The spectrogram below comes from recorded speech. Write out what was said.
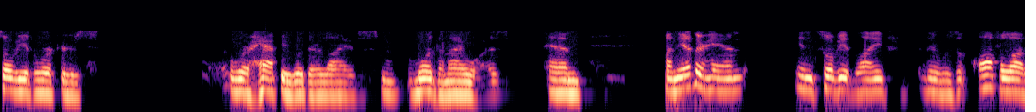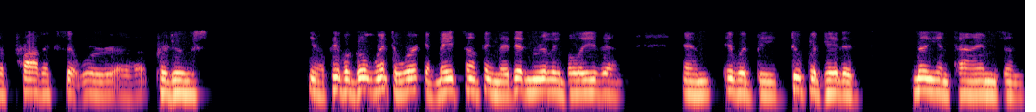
Soviet workers were happy with their lives more than I was, and on the other hand, in Soviet life, there was an awful lot of products that were uh, produced. You know, people go went to work and made something they didn't really believe in, and it would be duplicated a million times, and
